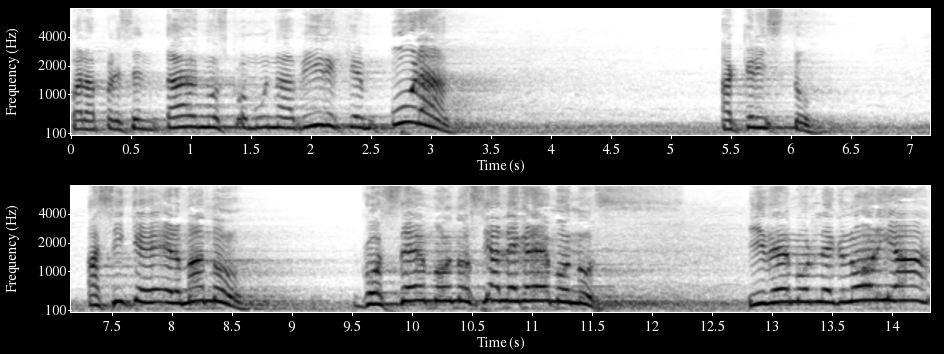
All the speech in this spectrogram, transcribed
para presentarnos como una virgen pura a Cristo. Así que hermano, gocémonos y alegrémonos y démosle gloria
